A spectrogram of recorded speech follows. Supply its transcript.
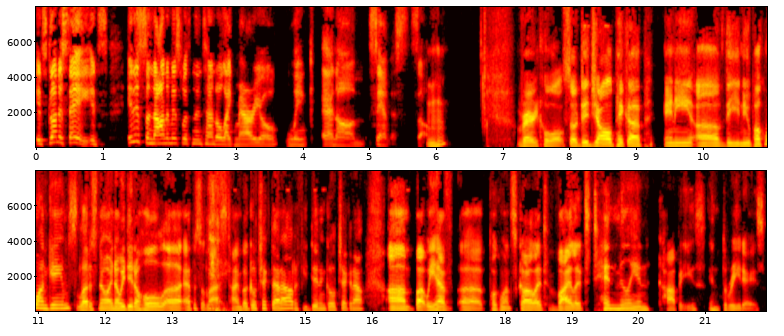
it's gonna say it's it is synonymous with Nintendo like Mario, Link, and um Samus. So mm-hmm. Very cool. So, did y'all pick up any of the new Pokemon games? Let us know. I know we did a whole uh, episode last time, but go check that out. If you didn't, go check it out. Um, but we have uh, Pokemon Scarlet, Violet, 10 million copies in three days.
